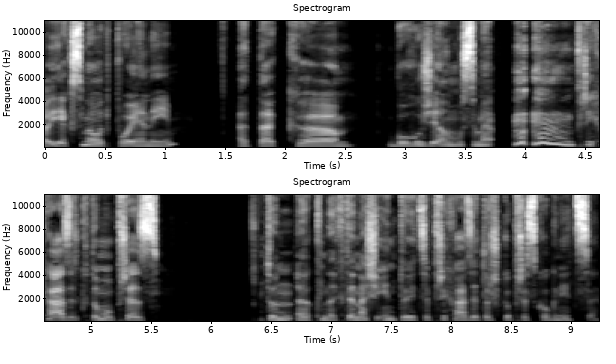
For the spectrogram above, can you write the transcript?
jak jsme odpojení, eh, tak eh, bohužel musíme přicházet k tomu přes, to, k té naší intuici přicházet trošku přes kognici.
